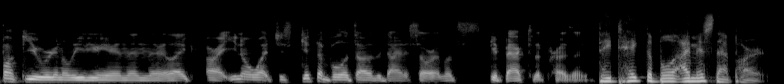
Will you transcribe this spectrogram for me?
"Fuck you, we're gonna leave you here." And then they're like, "All right, you know what? Just get the bullets out of the dinosaur and let's get back to the present." They take the bullet. I missed that part.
